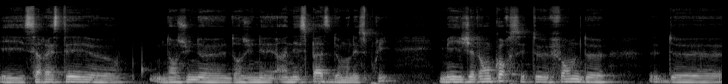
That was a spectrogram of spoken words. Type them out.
Et ça restait euh, dans, une, dans une, un espace de mon esprit. Mais j'avais encore cette forme de, de,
